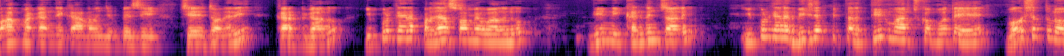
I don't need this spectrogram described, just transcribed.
మహాత్మా గాంధీ కారణం అని చెప్పేసి చేయటం అనేది కరెక్ట్ కాదు. ఇప్పటికైనా ప్రజాస్వామ్యవాదులు దీన్ని ఖండించాలి. ఇప్పటికైనా బీజేపీ తన తీరు మార్చుకోకపోతే భవిష్యత్తులో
